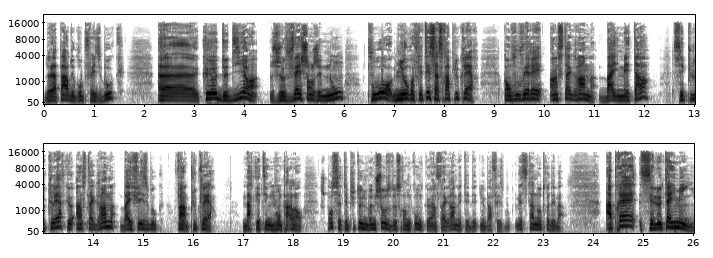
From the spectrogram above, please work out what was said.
de la part du groupe Facebook euh, que de dire je vais changer de nom pour mieux refléter, ça sera plus clair. Quand vous verrez Instagram by Meta, c'est plus clair que Instagram by Facebook. Enfin, plus clair, marketingment parlant. Je pense que c'était plutôt une bonne chose de se rendre compte que Instagram était détenu par Facebook. Mais c'est un autre débat. Après, c'est le timing.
